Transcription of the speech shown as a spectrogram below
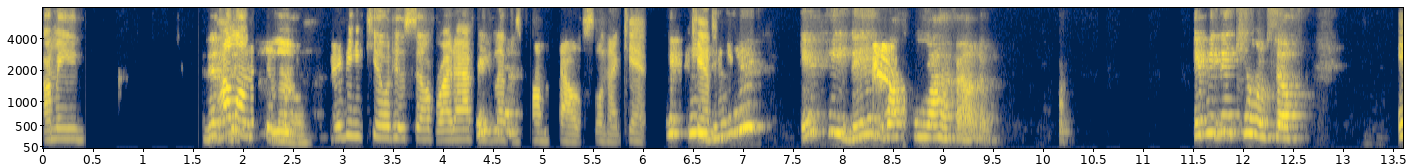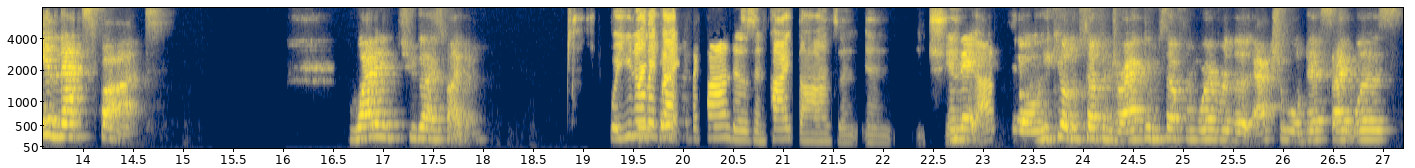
I mean, This, how long? Maybe he killed himself right after he left his mom's house on that camp. If he Can't- did, if he did, why couldn't y'all have found him? If he did kill himself in that spot, why didn't you guys find him? Well, you know they got anacondas and pythons and and shit. And then, I- so he killed himself and dragged himself from wherever the actual death site was,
